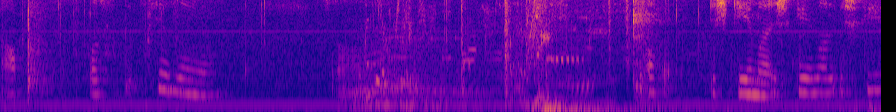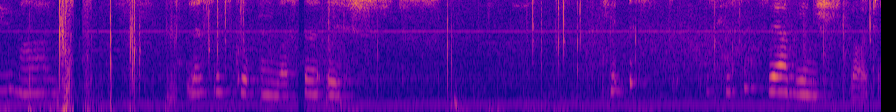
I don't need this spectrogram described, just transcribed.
Ja. Was gibt's hier so? So. Okay. Ich gehe mal, ich gehe mal, ich gehe mal. Lass uns gucken, was da ist. Hier ist. Hier sind sehr wenig Leute.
